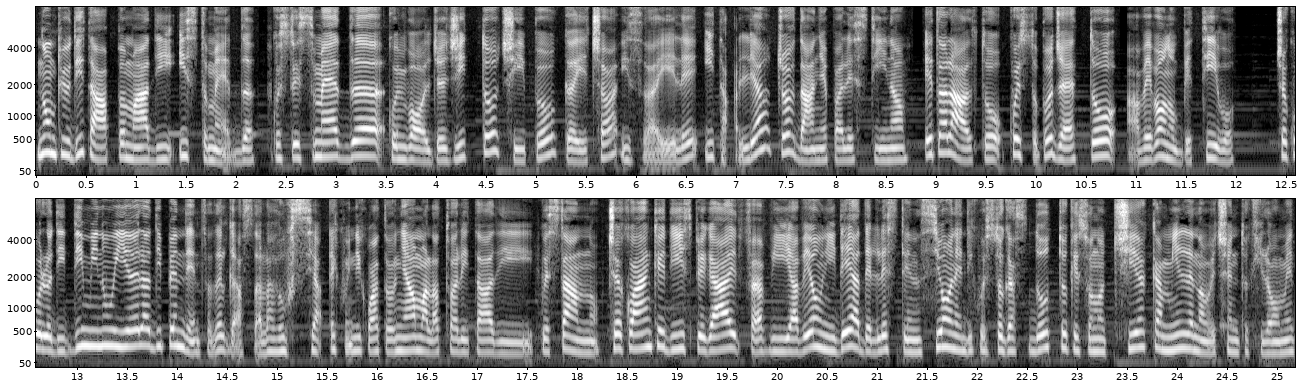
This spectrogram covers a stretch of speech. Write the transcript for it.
non più di TAP ma di EastMed. Questo EastMed coinvolge Egitto, Cipro, Grecia, Israele, Italia, Giordania e Palestina. E tra l'altro questo progetto aveva un obiettivo, cioè quello di diminuire la dipendenza del gas dalla Russia e quindi qua torniamo all'attualità di quest'anno. Cerco anche di spiegare, farvi avere un'idea dell'estensione di questo gasdotto che sono circa 1900 km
